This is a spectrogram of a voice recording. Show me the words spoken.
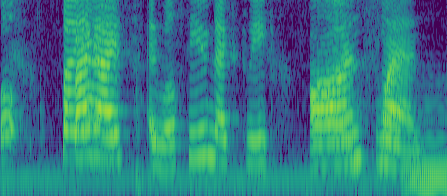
Well, bye, Bye, guys. And we'll see you next week On Swen.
